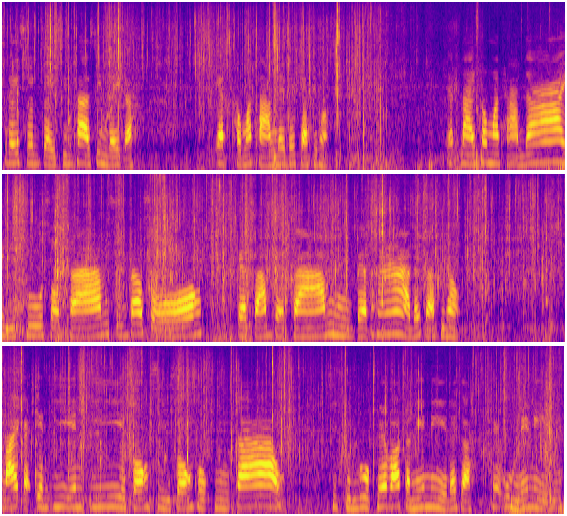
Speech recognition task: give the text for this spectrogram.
ใครสนใจสินค้าสิ้นใดกะ แอดเขามาถามเลยได้จ้ะพี่น้องแอดไลน์เข้ามาถามได้หรือโทรสอบถาม 0 9 2 8 3 8 3 1 8 5 ได้จ้ะพี่น้อง ไลน์กับ N E N E 2 4 2 6 1 9ที่ขึ้นรูปแค่ว่ากันเน่เน่ได้จ้ะแค่อุ่มน่เน่นี่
